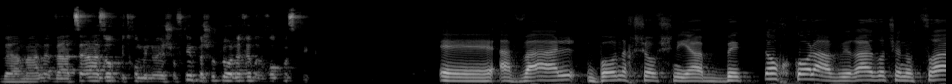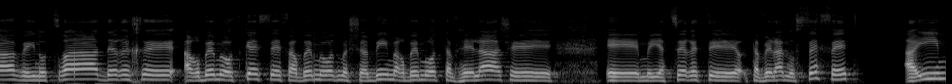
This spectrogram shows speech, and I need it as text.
וההצעה הזאת בתחום מינוי השופטים פשוט לא הולכת רחוק מספיק. אה, אבל בואו נחשוב שנייה, בתוך כל האווירה הזאת שנוצרה, והיא נוצרה דרך אה, הרבה מאוד כסף, הרבה מאוד משאבים, הרבה מאוד תבהלה שמייצרת אה, תבהלה נוספת, האם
